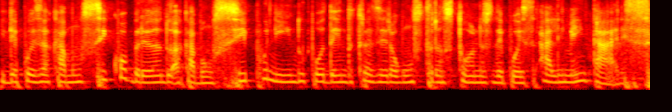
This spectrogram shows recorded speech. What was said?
e depois acabam se cobrando, acabam se punindo, podendo trazer alguns transtornos depois alimentares.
